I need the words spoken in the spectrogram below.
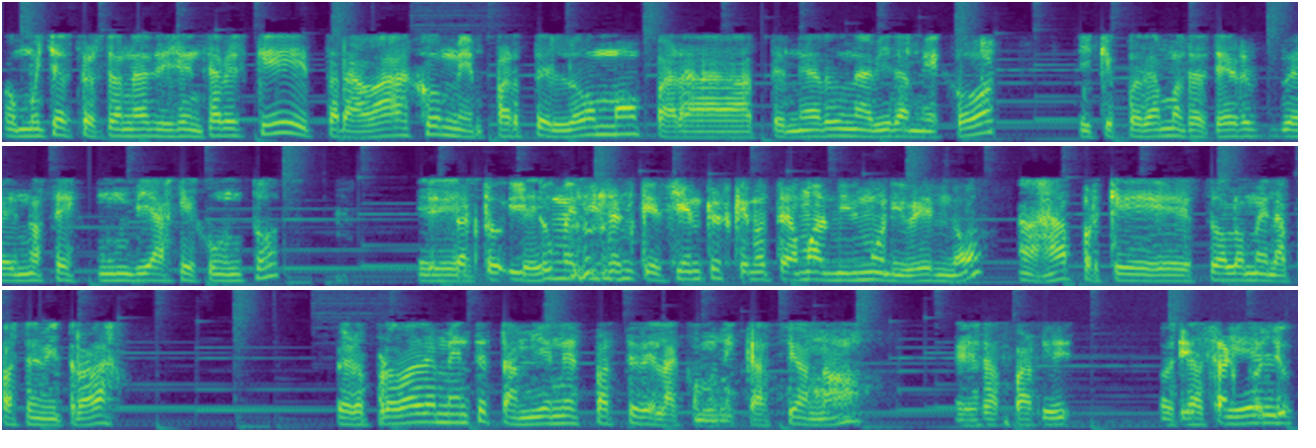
O muchas personas dicen, ¿sabes qué? Trabajo, me parte el lomo para tener una vida mejor y que podamos hacer, eh, no sé, un viaje juntos. Exacto, y tú me este, dices que sientes que no te amo al mismo nivel, ¿no? Ajá, porque solo me la paso en mi trabajo pero probablemente también es parte de la comunicación, ¿no? Esa parte. O sea, si él,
